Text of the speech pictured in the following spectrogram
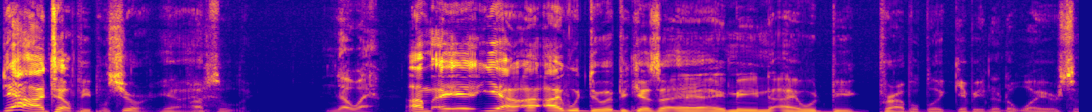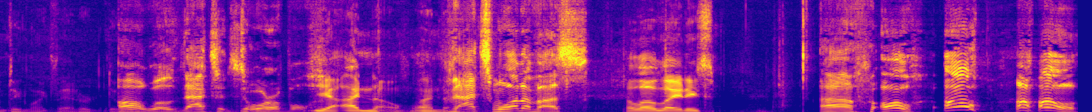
Yeah, I tell people. Sure. Yeah, absolutely. No way. Um, uh, yeah, I, I would do it because I, I mean, I would be probably giving it away or something like that. Or Oh, well, that's adorable. yeah, I know, I know. That's one of us. Hello, ladies. Uh, oh, oh, oh,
